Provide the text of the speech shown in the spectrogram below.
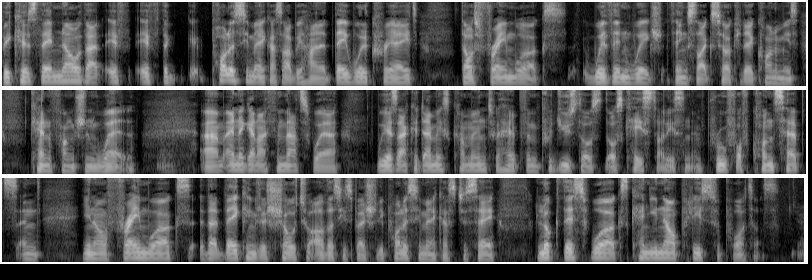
because they know that if if the policymakers are behind it, they will create those frameworks within which things like circular economies can function well. Mm. Um, and again, I think that's where we as academics come in to help them produce those those case studies and, and proof of concepts and you know frameworks that they can just show to others, especially policymakers, to say, look, this works. Can you now please support us? Yeah.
